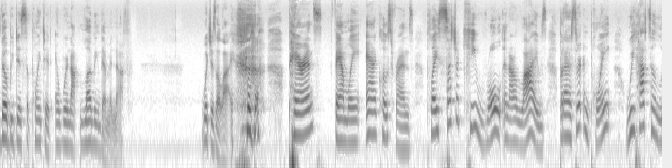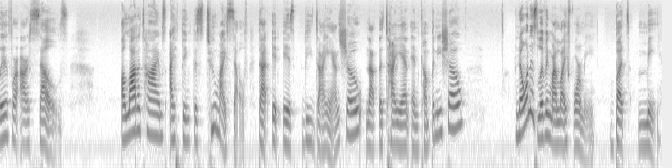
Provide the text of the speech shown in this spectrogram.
they'll be disappointed and we're not loving them enough which is a lie. Parents, family, and close friends play such a key role in our lives, but at a certain point, we have to live for ourselves. A lot of times, I think this to myself that it is the Diane show, not the Diane and Company show. No one is living my life for me but me.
